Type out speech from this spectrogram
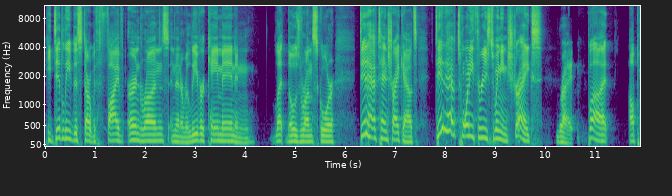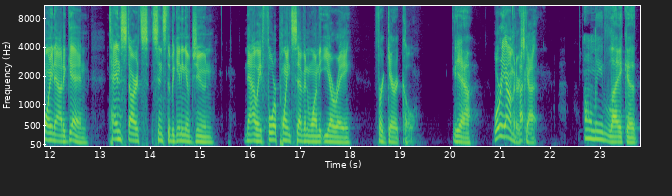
He did leave the start with five earned runs, and then a reliever came in and let those runs score. Did have 10 strikeouts, did have 23 swinging strikes, Right. but I'll point out again 10 starts since the beginning of June, now a 4.71 ERA for Gerrit Cole. Yeah. Worryometer, Scott. Only like a I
